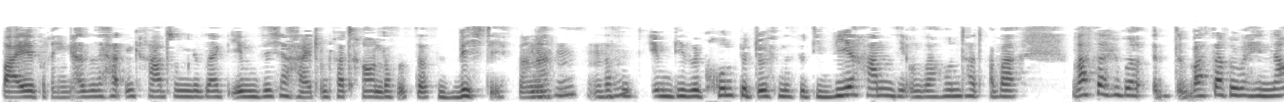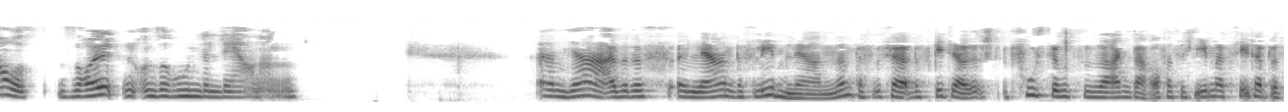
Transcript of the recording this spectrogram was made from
beibringen? Also wir hatten gerade schon gesagt, eben Sicherheit und Vertrauen, das ist das Wichtigste. Ne? Mhm, mhm, das sind eben diese Grundbedürfnisse, die wir haben, die unser Hund hat. Aber was darüber, was darüber hinaus sollten unsere Hunde lernen? Ähm, ja, also das äh, Lernen, das Leben lernen, ne? das ist ja, das geht ja, fußt ja sozusagen darauf, was ich eben erzählt habe, dass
